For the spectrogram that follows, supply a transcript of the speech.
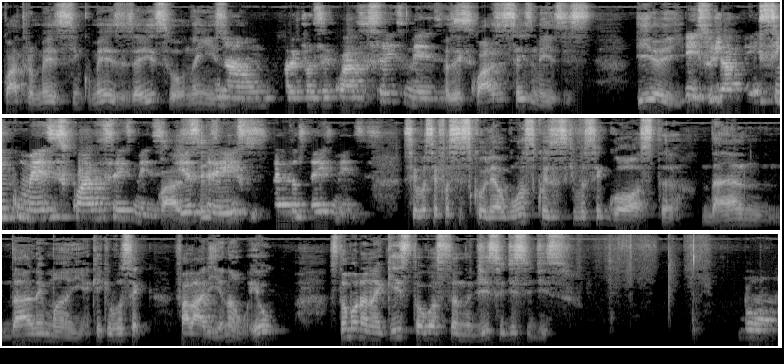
quatro meses, cinco meses, é isso? Ou nem isso? Não, vai fazer quase seis meses. Fazer quase seis meses. E aí? Isso, já tem cinco meses, quase seis meses. Quase Dia seis três, meses. seis meses. Se você fosse escolher algumas coisas que você gosta da, da Alemanha, o que, que você falaria? Não, eu estou morando aqui, estou gostando disso, disso e disso. Bom,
